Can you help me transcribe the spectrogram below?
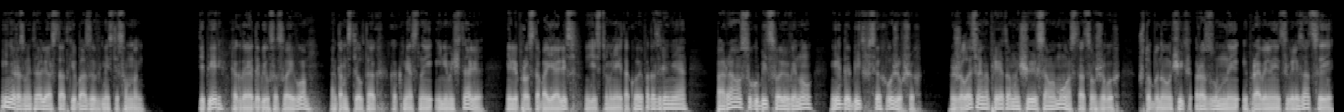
и не разметали остатки базы вместе со мной. Теперь, когда я добился своего, отомстил так, как местные и не мечтали, или просто боялись, есть у меня и такое подозрение, пора усугубить свою вину и добить всех выживших. Желательно при этом еще и самому остаться в живых, чтобы научить разумные и правильные цивилизации,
